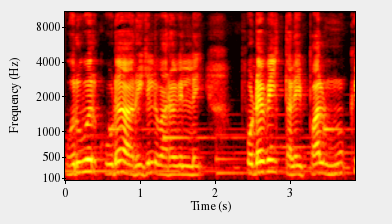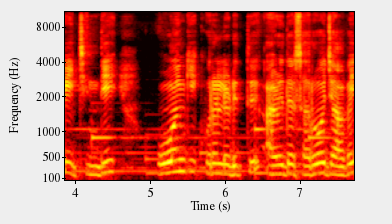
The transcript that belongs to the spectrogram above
ஒருவர் கூட அருகில் வரவில்லை. புடவை தலைப்பால் மூக்கை சிந்தி ஓங்கி குரல் எடுத்து அழுத சரோஜாவை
